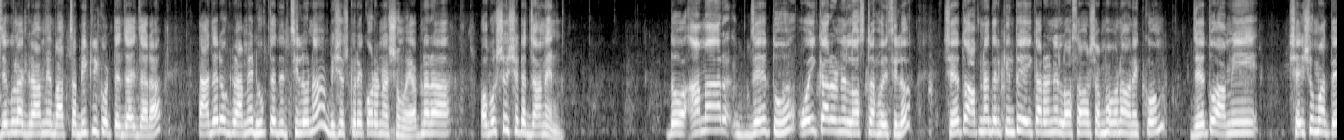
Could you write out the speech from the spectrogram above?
যেগুলা গ্রামে বাচ্চা বিক্রি করতে যায় যারা, তাদেরও গ্রামে ঢুকতে দিচ্ছিল না, বিশেষ করে করোনার সময়। আপনারা অবশ্যই সেটা জানেন। তো আমার যেহেতু ওই কারণে লসটা হয়েছিল, সেহেতু আপনাদের কিন্তু এই কারণে লস হওয়ার সম্ভাবনা অনেক কম। যেহেতু আমি সেই সময়তে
